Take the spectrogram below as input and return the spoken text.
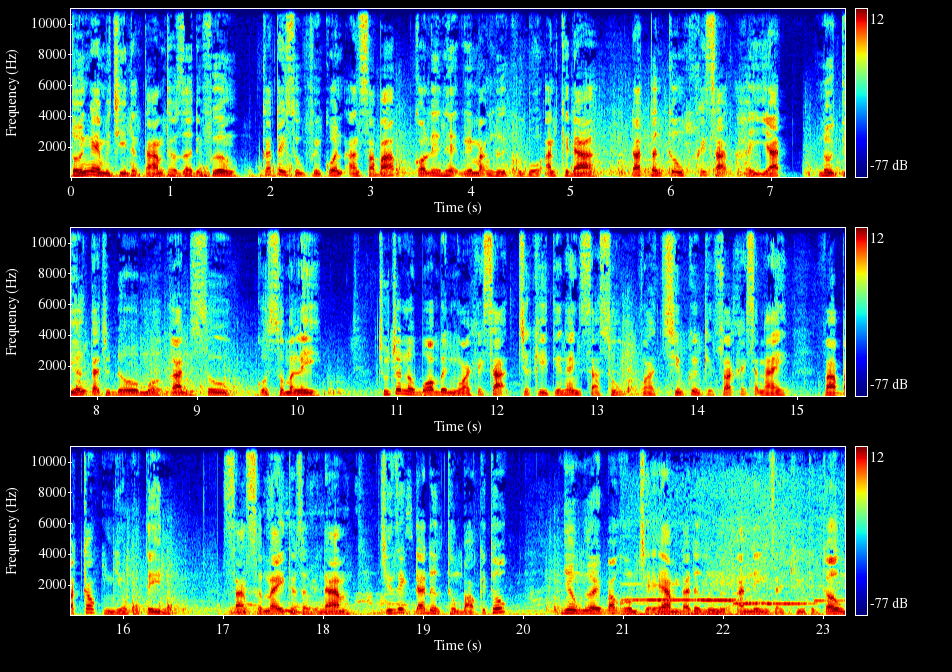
Tối ngày 19 tháng 8 theo giờ địa phương, các tay súng phiến quân Al-Shabaab có liên hệ với mạng lưới khủng bố Al-Qaeda đã tấn công khách sạn Hayat, nổi tiếng tại thủ đô Mogadishu của Somalia. Chúng cho nổ bom bên ngoài khách sạn trước khi tiến hành xả súng và chiếm quyền kiểm soát khách sạn này và bắt cóc nhiều con tin. Sáng sớm nay theo giờ Việt Nam, chiến dịch đã được thông báo kết thúc. Nhiều người bao gồm trẻ em đã được lực lượng an ninh giải cứu thành công.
